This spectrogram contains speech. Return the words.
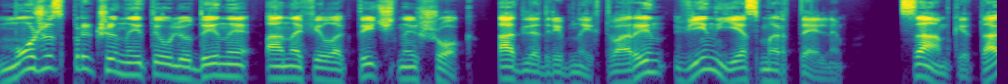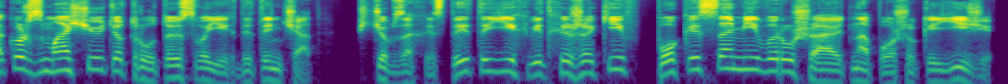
може спричинити у людини анафілактичний шок, а для дрібних тварин він є смертельним. Самки також змащують отрутою своїх дитинчат, щоб захистити їх від хижаків, поки самі вирушають на пошуки їжі.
